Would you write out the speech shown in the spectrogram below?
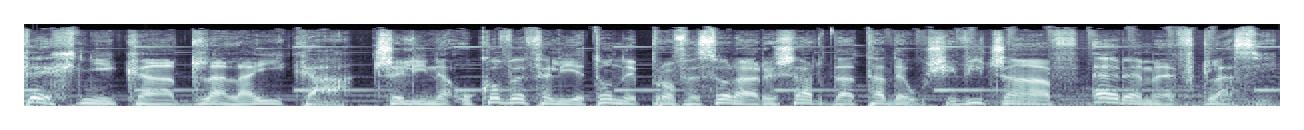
Technika dla laika, czyli naukowe felietony profesora Ryszarda Tadeusiewicza w RMF Classic.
